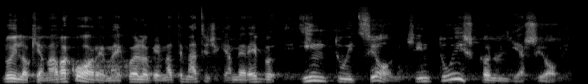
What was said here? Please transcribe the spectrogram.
lui lo chiamava cuore, ma è quello che i matematici chiamerebbero intuizione, si intuiscono gli assiomi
